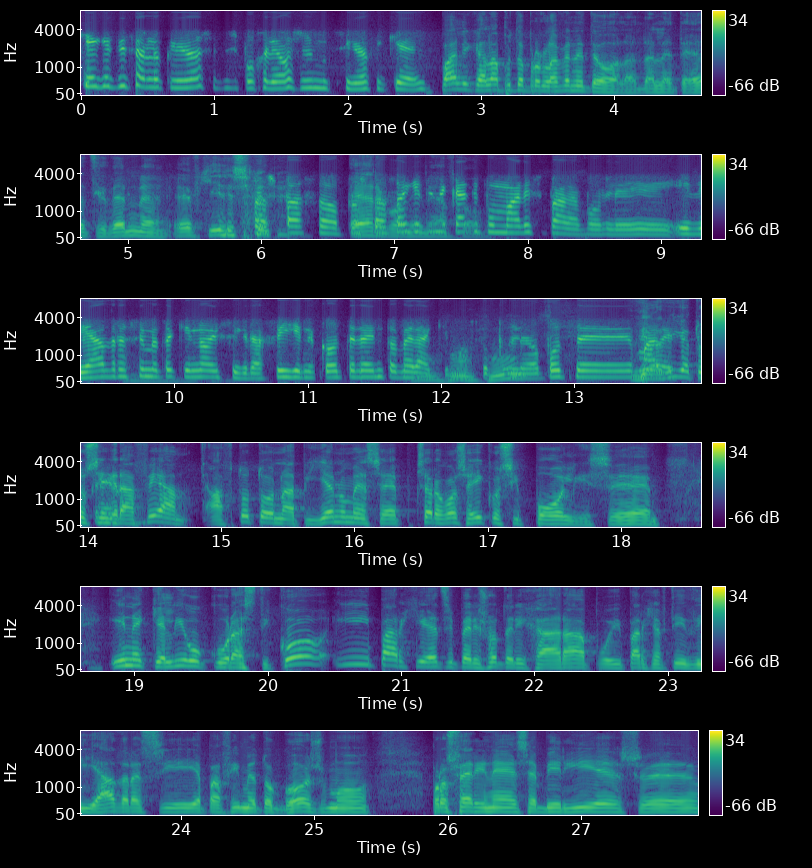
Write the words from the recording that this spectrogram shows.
και γιατί θα ολοκληρώσω τις υποχρεώσεις μου τις συγγραφικές. Πάλι καλά που τα προλαβαίνετε όλα, να λέτε έτσι, δεν είναι. Ευχής. Προσπαθώ, προσπαθώ Έργο γιατί είναι αυτό. κάτι που μου αρέσει πάρα πολύ. Η διάδραση με το κοινό, η συγγραφή γενικότερα είναι το μεράκι μου αυτό που λέω. Οπότε μ' Δηλαδή αρέσει για το που λέω. συγγραφέα αυτό το να πηγαίνουμε σε, ξέρω εγώ, σε 20 πόλεις ε, είναι και λίγο κουραστικό ή υπάρχει έτσι περισσότερη χαρά που υπάρχει αυτή η διάδραση, η επαφή με τον κόσμο, προσφέρει νέες εμπειρίες, ε,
